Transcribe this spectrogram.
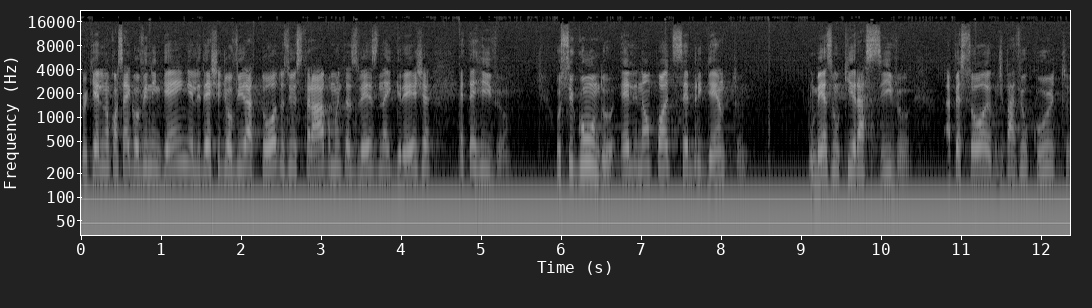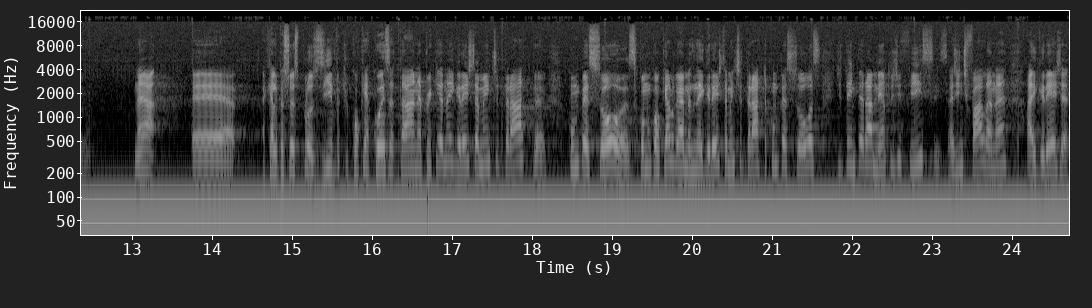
Porque ele não consegue ouvir ninguém, ele deixa de ouvir a todos e o estrago muitas vezes na igreja é terrível. O segundo, ele não pode ser briguento, o mesmo que irascível, a pessoa de pavio curto, né? É, aquela pessoa explosiva que qualquer coisa tá, né? Porque na igreja também te trata com pessoas, como em qualquer lugar, mas na igreja também te trata com pessoas de temperamentos difíceis. A gente fala, né? A igreja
